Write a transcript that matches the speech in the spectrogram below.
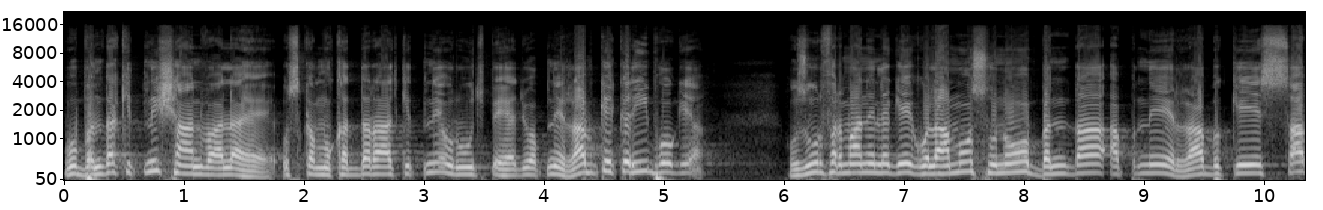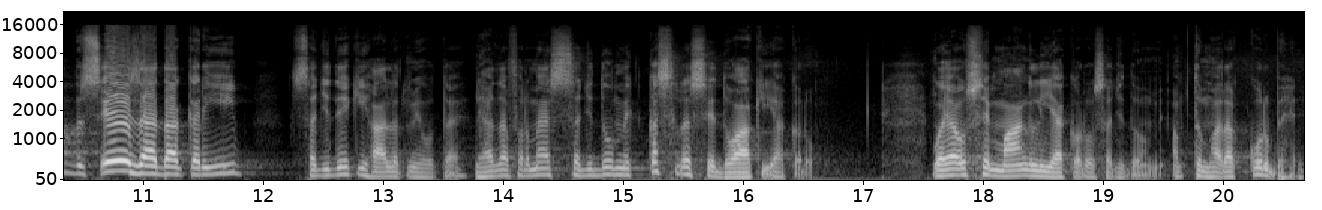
वो बंदा कितनी शान वाला है, उसका मुकद्दर आज कितने अरूज पे है, जो अपने रब के करीब हो गया। हुजूर फरमाने लगे, ग़ुलामों, सुनो, बंदा अपने रब के सबसे ज़्यादा करीब सजदे की हालत में होता है। लिहाजा फरमाया, सजदों में कसरत से दुआ किया करो गोया उससे मांग लिया करो सजदों में। अब तुम्हारा कुर्ब है।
